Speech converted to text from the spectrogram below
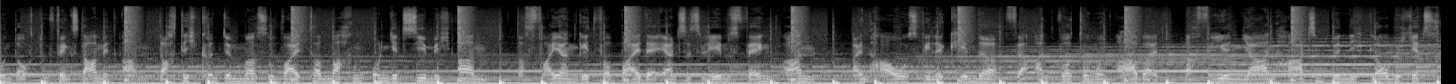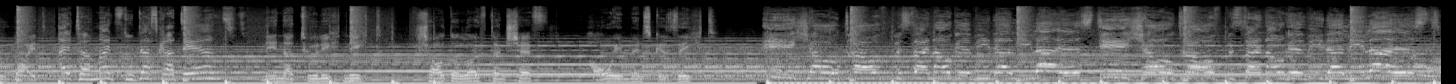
und auch du fängst damit an. Dachte ich könnte immer so weitermachen und jetzt sieh mich an. Das Feiern geht vorbei, der Ernst des Lebens fängt an. Ein Haus, viele Kinder, Verantwortung und Arbeit. Nach vielen Jahren Harzen bin ich, glaube ich, jetzt zu weit. Alter, meinst du das grad ernst? Nee, natürlich nicht. Schau, da läuft dein Chef, hau ihm ins Gesicht. Ich hau drauf, bis dein Auge wieder lila ist. Ich hau drauf, bis dein Auge wieder lila ist.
